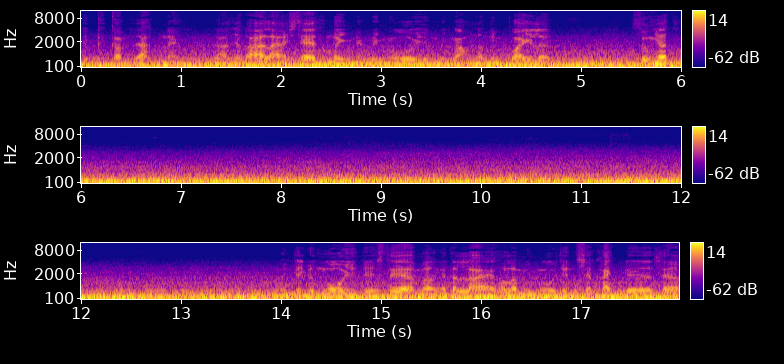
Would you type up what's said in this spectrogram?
Thích cái cảm giác này Dán cho ai lại xe cho mình để mình ngồi rồi mình ngắm là mình quay là sướng nhất. Mình thích được ngồi trên xe mà người ta lái hoặc là mình ngồi trên xe khách để xe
